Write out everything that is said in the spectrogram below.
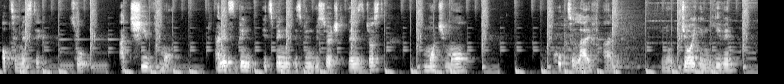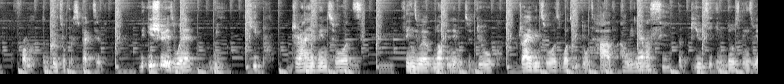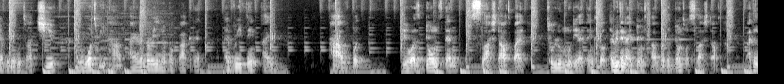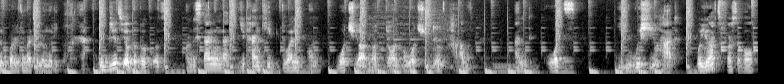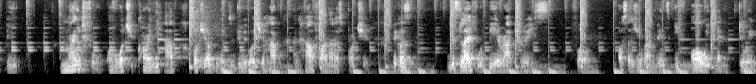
optimistic to achieve more and it's been it's been it's been researched there's just much more hope to life and you know joy in living from a grateful perspective the issue is where we keep driving towards things we have not been able to do driving towards what we don't have and we never see the beauty in those things we have been able to achieve and what we have. I remember reading a book back then, everything I have, but it was don't then slashed out by Tolu Moody, I think. So everything I don't have, but the don't was slashed out. I think the book was written by Tolu Moody. The beauty of the book was understanding that you can't keep dwelling on what you have not done or what you don't have and what you wish you had. But you have to first of all be mindful of what you currently have, what you have been able to do with what you have, and how far that has brought you. Because this life would be a rat race for us as human beings if all we kept doing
